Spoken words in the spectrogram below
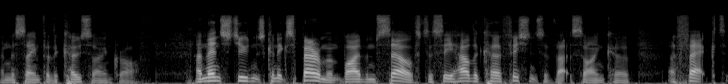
And the same for the cosine graph and then students can experiment by themselves to see how the coefficients of that sine curve affect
